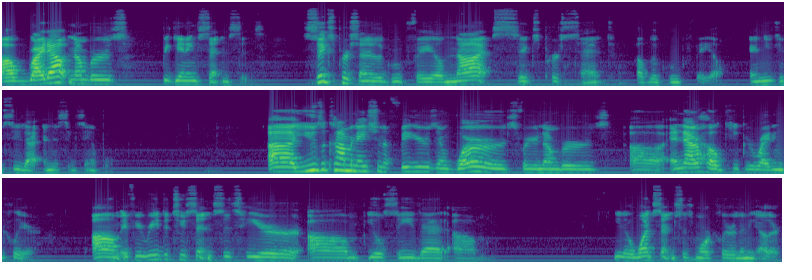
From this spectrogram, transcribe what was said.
Uh, write out numbers beginning sentences. 6% of the group fail, not 6% of the group fail. And you can see that in this example. Uh, use a combination of figures and words for your numbers, uh, and that'll help keep your writing clear. Um, if you read the two sentences here, um, you'll see that um, you know one sentence is more clear than the other.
